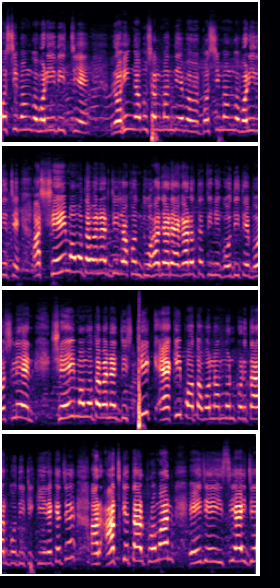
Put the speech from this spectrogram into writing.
পশ্চিমবঙ্গ ভরিয়ে দিচ্ছে, রোহিঙ্গা মুসলমান দিয়ে পশ্চিমবঙ্গ ভরিয়ে দিচ্ছে। আর সেই মমতা ব্যানার্জি যখন দু হাজার এগারোতে তিনি গদিতে বসলেন, সেই মমতা ব্যানার্জি ঠিক একই পথ অবলম্বন করে তার গদি টিকিয়ে রেখেছে। আর আজকে তার প্রমাণ এই যে ইসিআই যে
